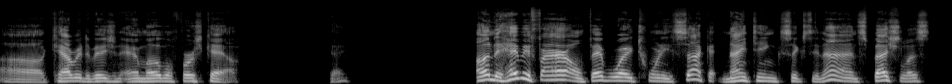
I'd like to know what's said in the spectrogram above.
uh, Cavalry Division Air Mobile, 1st Cav. Okay. Under heavy fire on February 22nd, 1969, specialist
